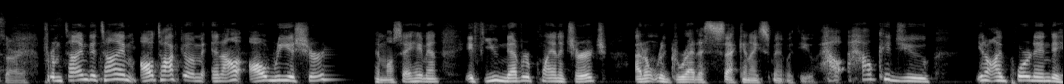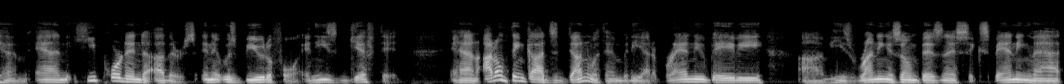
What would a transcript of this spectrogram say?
Sorry. From time to time, I'll talk to him and I'll I'll reassure him. I'll say, "Hey, man, if you never plan a church, I don't regret a second I spent with you. How how could you?" You know, I poured into him and he poured into others, and it was beautiful. And he's gifted. And I don't think God's done with him, but he had a brand new baby. Um, he's running his own business, expanding that,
